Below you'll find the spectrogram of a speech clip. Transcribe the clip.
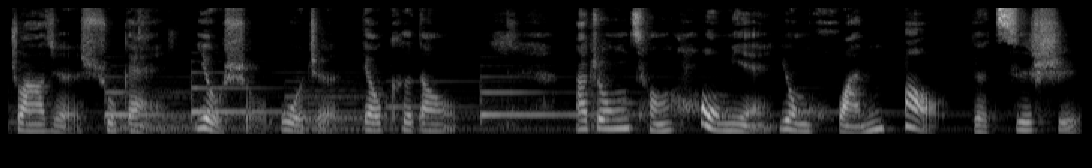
抓着树干，右手握着雕刻刀。阿忠从后面用环抱的姿势，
